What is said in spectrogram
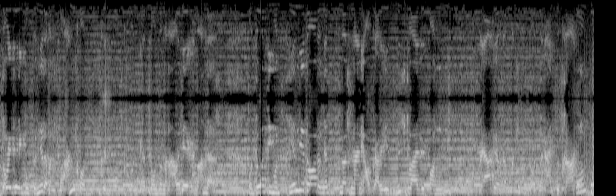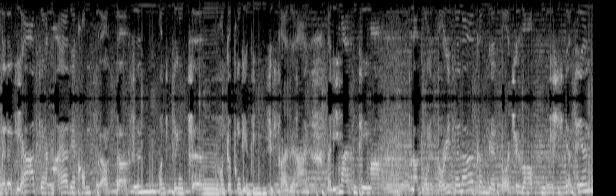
Storytelling funktioniert aber nicht nur Ankündigungskommunikation, sondern arbeitet ja ganz anders. Und sowas demonstrieren wir dort und das ist zum Beispiel meine Aufgabe, diese Sichtweise von Werbe- oder Marketingleuten reinzutragen. Wenn der Gerhard, Gerhard Meyer, der kommt aus der Film und bringt ähm, und der bringt eben diese Sichtweise rein. Bei dem heißt ein Thema Land ohne Storyteller, können wir Deutsche überhaupt gut Geschichte erzählen?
